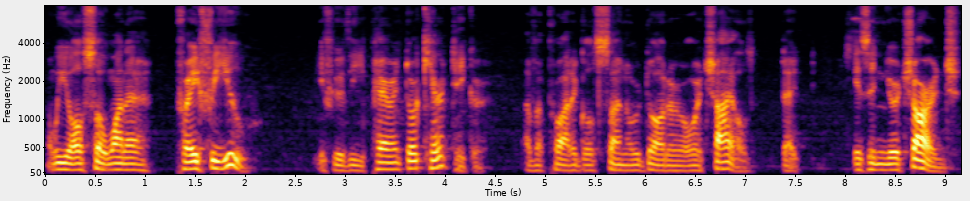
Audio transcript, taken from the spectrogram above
We also want to pray for you if you're the parent or caretaker of a prodigal son or daughter or child that is in your charge.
